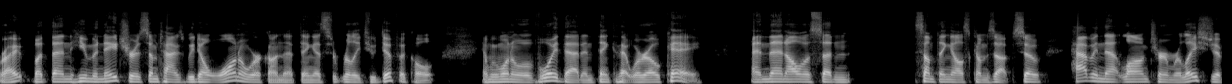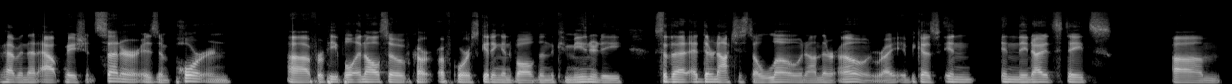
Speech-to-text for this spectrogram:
right? But then human nature is sometimes we don't want to work on that thing. It's really too difficult. And we want to avoid that and think that we're okay. And then all of a sudden, something else comes up. So having that long term relationship, having that outpatient center is important uh, for people, and also of, of course getting involved in the community so that they're not just alone on their own, right? Because in in the United States, um,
